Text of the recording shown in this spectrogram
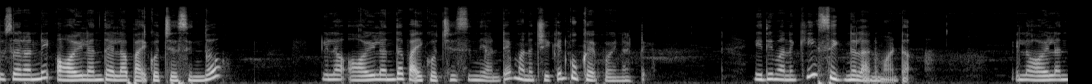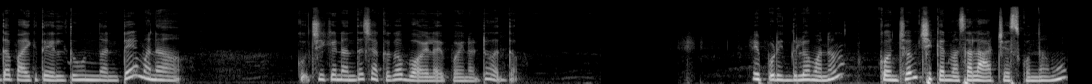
చూసారండి? ఆయిల్ అంతా ఎలా పైకి వచ్చేసిందో ఇలా ఆయిల్ అంతా పైకి వచ్చేసింది అంటే మన చికెన్ కుక్ అయిపోయినట్టే. ఇది మనకి సిగ్నల్ అనమాట ఇలా ఆయిల్ అంతా పైకి తేలుతూ ఉందంటే మన చికెన్ అంతా చక్కగా బాయిల్ అయిపోయినట్టు అర్థం. ఇప్పుడు ఇందులో మనం కొంచెం చికెన్ మసాలా యాడ్ చేసుకుందాము.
